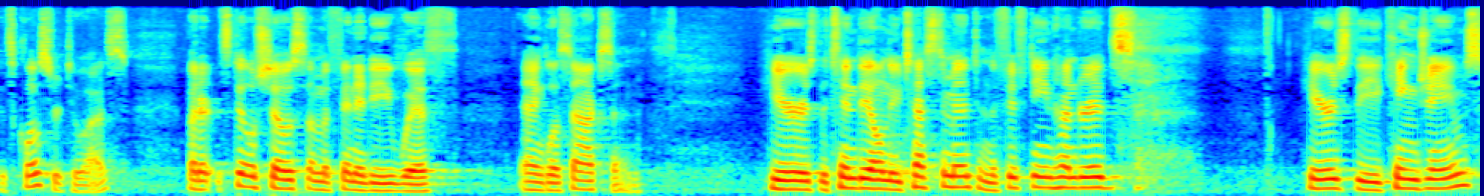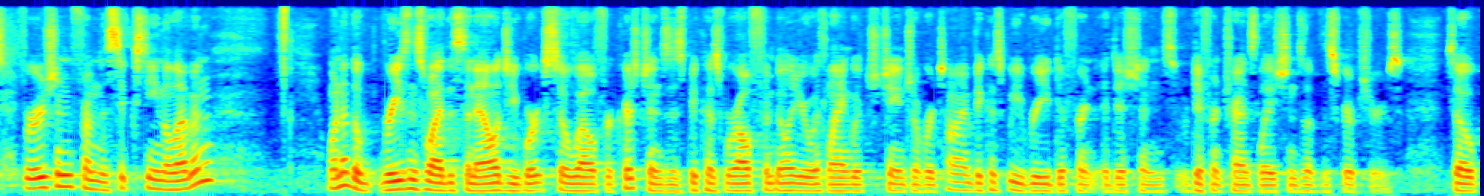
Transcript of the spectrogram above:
it's closer to us, but it still shows some affinity with Anglo Saxon. Here's the Tyndale New Testament in the 1500s. Here's the King James Version from the 1611. One of the reasons why this analogy works so well for Christians is because we're all familiar with language change over time because we read different editions or different translations of the scriptures. So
